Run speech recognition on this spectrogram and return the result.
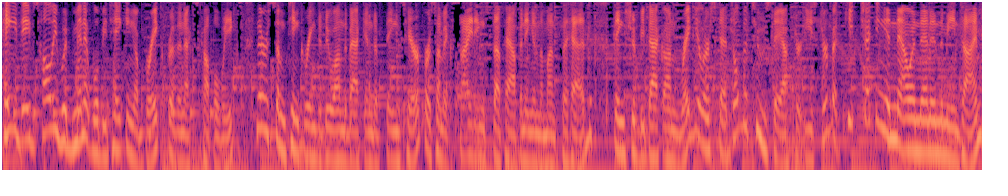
Hey, Dave's Hollywood Minute will be taking a break for the next couple weeks. There's some tinkering to do on the back end of things here for some exciting stuff happening in the months ahead. Things should be back on regular schedule the Tuesday after Easter, but keep checking in now and then in the meantime.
